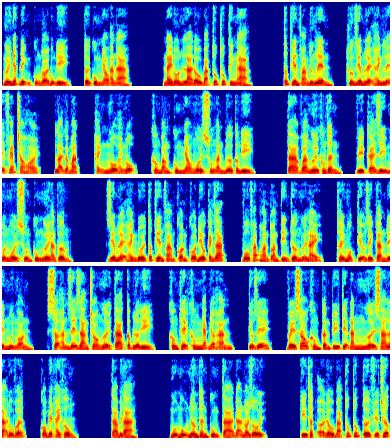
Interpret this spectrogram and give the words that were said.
ngươi nhất định cũng đói bụng đi, tới cùng nhau ăn a. Này đốn là đầu bạc thúc thúc thỉnh a. Tức Thiên Phàm đứng lên, hướng Diêm Lệ hành lễ phép chào hỏi, lại gặp mặt, hạnh ngộ hạnh ngộ, không bằng cùng nhau ngồi xuống ăn bữa cơm đi. Ta và ngươi không thân, vì cái gì muốn ngồi xuống cùng ngươi ăn cơm? Diêm Lệ hành đối Tấp Thiên Phàm còn có điều cảnh giác, vô pháp hoàn toàn tin tưởng người này, thấy một tiểu dịch ăn đến mùi ngon, sợ hắn dễ dàng cho người ta cấp lừa đi, không thể không nhắc nhở hắn, tiểu dễ, về sau không cần tùy tiện ăn người xa lạ đồ vật, có biết hay không? Ta biết ta. Mụ mụ nương thân cùng ta đã nói rồi. Kỳ thật ở đầu bạc thúc thúc tới phía trước,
